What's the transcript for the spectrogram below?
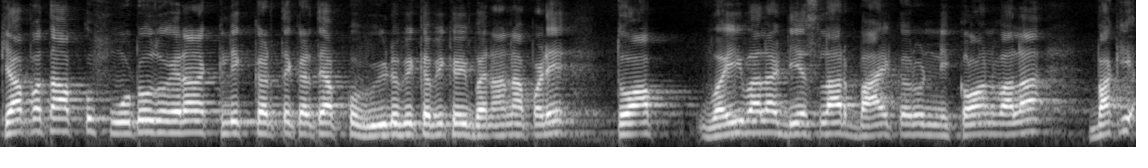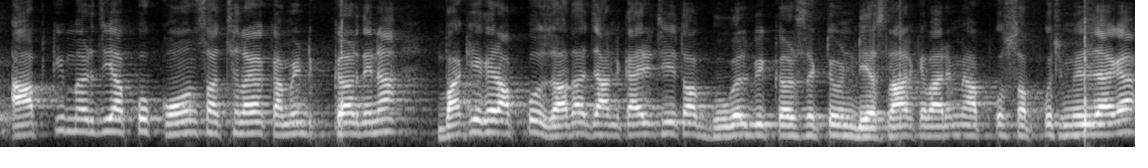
क्या पता आपको फ़ोटोज़ वगैरह क्लिक करते करते आपको वीडियो भी कभी कभी बनाना पड़े। तो आप वही वाला डीएसएलआर बाय करो निकॉन वाला। बाकी आपकी मर्ज़ी, आपको कौन सा अच्छा लगा कमेंट कर देना। बाकी अगर आपको ज़्यादा जानकारी चाहिए तो आप गूगल भी कर सकते हो इन डी के बारे में। आपको सब कुछ मिल जाएगा।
